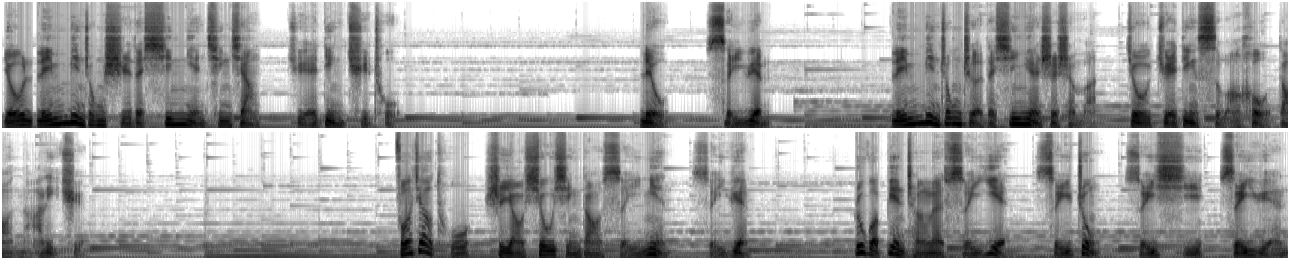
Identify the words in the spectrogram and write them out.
由临命中时的心念倾向决定去处。六，随愿，临命中者的心愿是什么？就决定死亡后到哪里去。佛教徒是要修行到随念随愿，如果变成了随业随众随习随缘，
